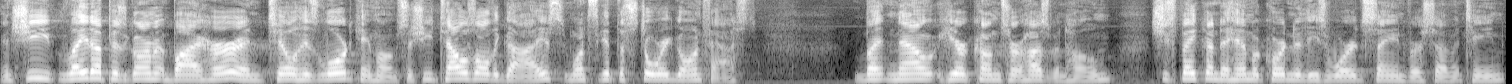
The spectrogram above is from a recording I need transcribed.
And she laid up his garment by her until his Lord came home. So she tells all the guys, wants to get the story going fast. But now here comes her husband home. She spake unto him according to these words, saying, verse 17,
